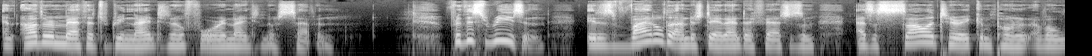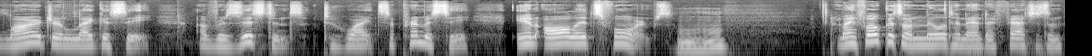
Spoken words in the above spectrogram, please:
and other methods between 1904 and 1907. For this reason, it is vital to understand anti fascism as a solitary component of a larger legacy of resistance to white supremacy in all its forms. Mm-hmm. My focus on militant anti fascism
